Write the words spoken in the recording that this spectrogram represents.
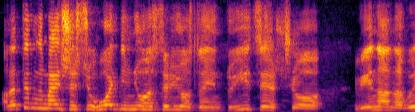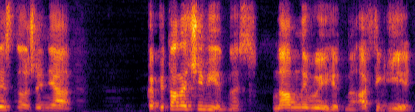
Але тим не менше, сьогодні в нього серйозна інтуїція, що війна на виснаження капітал очевидність нам не вигідна. Офігеть.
